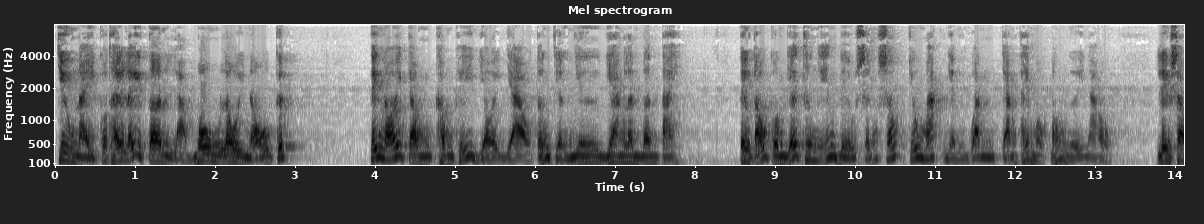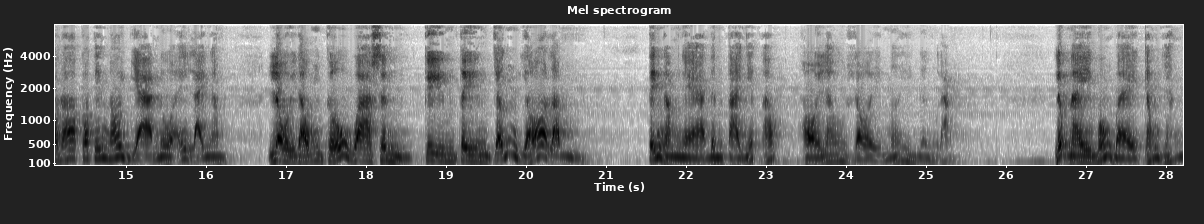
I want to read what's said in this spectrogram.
Chiêu này có thể lấy tên là bôn lôi nổ kích. Tiếng nói trong không khí dồi dào tưởng chừng như vang lên bên tay. Tiêu tẩu cùng với Thương Yến đều sửng sốt chú mắt nhìn quanh chẳng thấy một bóng người nào. liền sau đó có tiếng nói già nua ấy lại ngâm. Lồi động cửu hoa sinh, kiềm tiền chấn gió lâm. Tiếng ngầm nghe đình tài nhức óc, hồi lâu rồi mới ngừng lặng. Lúc này bốn bề trống vắng,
